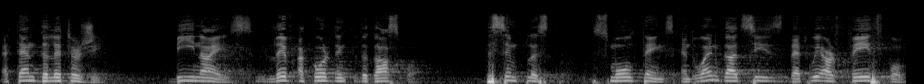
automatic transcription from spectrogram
attend the liturgy, be nice, live according to the gospel. The simplest, small things. And when God sees that we are faithful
